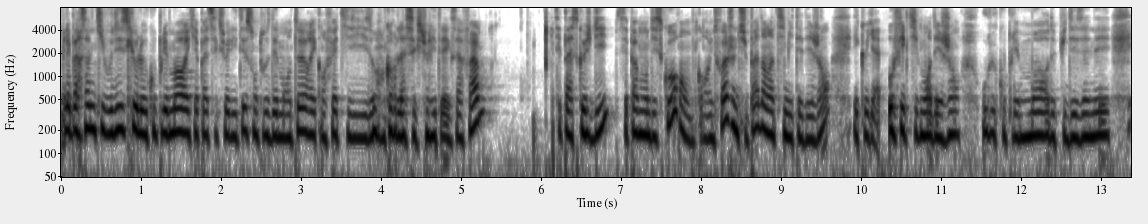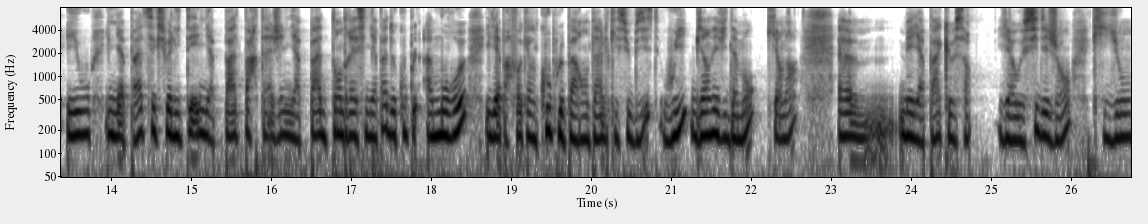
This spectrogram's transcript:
les personnes qui vous disent que le couple est mort et qu'il n'y a pas de sexualité sont tous des menteurs et qu'en fait ils ont encore de la sexualité avec sa femme. C'est pas ce que je dis, c'est pas mon discours. Encore une fois, je ne suis pas dans l'intimité des gens et qu'il y a effectivement des gens où le couple est mort depuis des années et où il n'y a pas de sexualité, il n'y a pas de partage, il n'y a pas de tendresse, il n'y a pas de couple amoureux. Il y a parfois qu'un couple parental qui subsiste, oui, bien évidemment, qu'il y en a, euh, mais il n'y a pas que ça. Il y a aussi des gens qui ont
